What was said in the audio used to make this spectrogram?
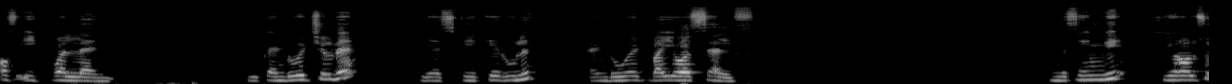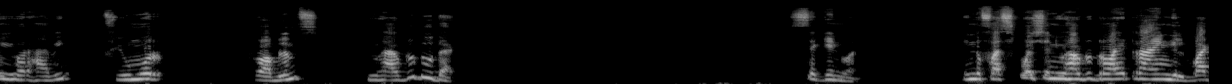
of equal length. You can do it children. Yes, take a ruler and do it by yourself. In the same way, here also you are having few more problems. You have to do that. Second one. In the first question, you have to draw a triangle, but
